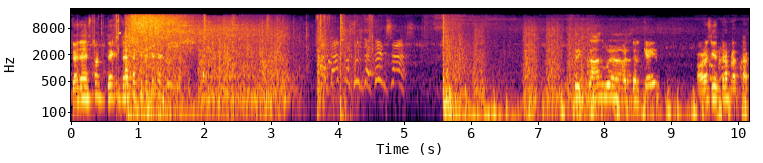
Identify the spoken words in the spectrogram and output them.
Ya, ya está, quita, quita. Fake plan, Muerto weón. el cave. Ahora sí entra a plantar.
